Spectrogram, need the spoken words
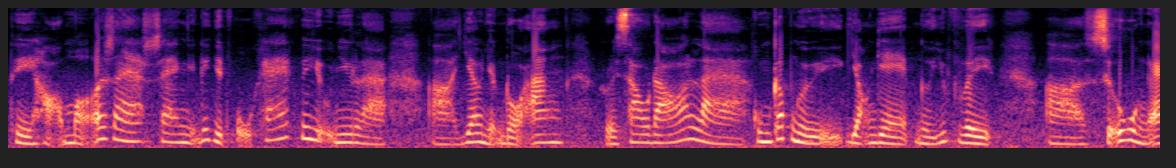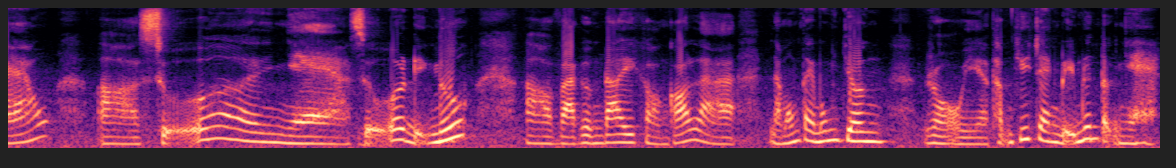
thì họ mở ra sang những cái dịch vụ khác ví dụ như là à, giao nhận đồ ăn rồi sau đó là cung cấp người dọn dẹp người giúp việc à, sửa quần áo à, sửa nhà sửa điện nước à, và gần đây còn có là làm móng tay móng chân rồi thậm chí trang điểm đến tận nhà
